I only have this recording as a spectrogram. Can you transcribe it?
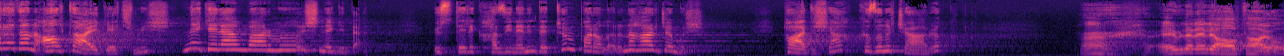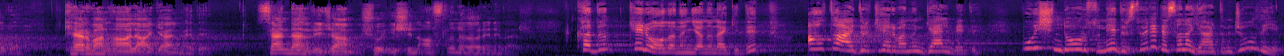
Aradan altı ay geçmiş. Ne gelen varmış ne giden. Üstelik hazinenin de tüm paralarını harcamış. Padişah kızını çağırıp Evleneli altı ay oldu. kervan hala gelmedi. Senden ricam şu işin aslını öğreniver. Kadın Keloğlan'ın yanına gidip Altı aydır kervanın gelmedi. Bu işin doğrusu nedir söyle de sana yardımcı olayım.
